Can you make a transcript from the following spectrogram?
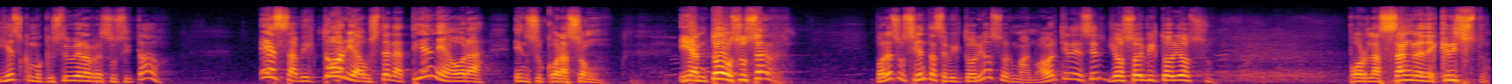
y es como que usted hubiera resucitado. Esa victoria usted la tiene ahora en su corazón y en todo su ser. Por eso siéntase victorioso, hermano. A ver, quiere decir, yo soy victorioso por la sangre de Cristo.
